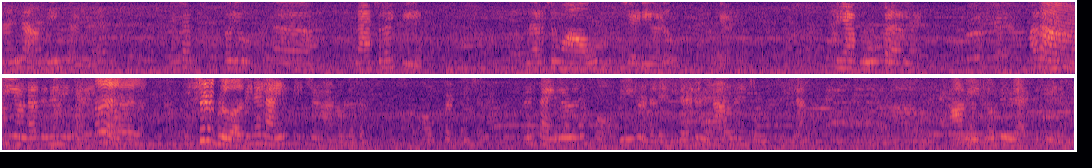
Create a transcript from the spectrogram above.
നല്ല ആംബിയൻസ് ആണ് ഇവിടെ എന്നുവെച്ചാൽ ഒരു നാച്ചുറൽ ഫീലിംഗ് നിറച്ച് മാവും ചെടികളും ഒക്കെയാണ് പിന്നെ ആ ബ്ലൂ കളറിലെ അതാണ് ടീ എനിക്കറിയാം പിന്നെ ലൈറ്റ് കിച്ചൺ ആണുള്ളത് ഓപ്പൺ കിച്ചൺ ഒരു സൈഡിലുള്ളത് വീടുണ്ടല്ലോ എന്തിനായിട്ട് വീടാണെന്ന് ഞാൻ ചോദിച്ചില്ല ആ, വീട്ടിലോട്ട് ഇവർ ആക്സസ് ചെയ്യുന്നുണ്ട്.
